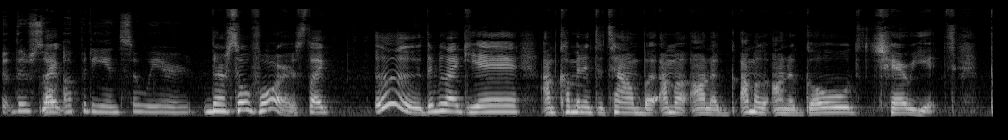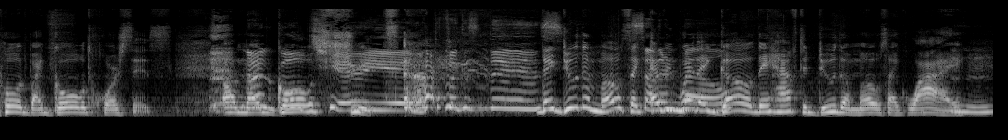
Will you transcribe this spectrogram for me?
They're so Like- uppity and so weird. They're so forced. Like, ooh, they'd be like, "Yeah, I'm coming into town, but I'm a, on a I'm a, on a gold chariot pulled by gold horses on my Not gold, street." what the fuck is this? they do the most. Like Southern everywhere Belle. they go, they have to do the most. Like why? Mm-hmm.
